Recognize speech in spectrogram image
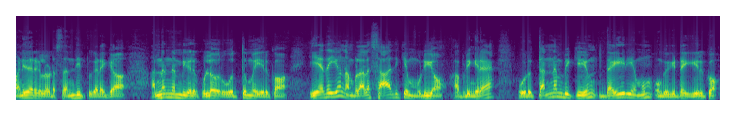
மனிதர்களோட சந்திப்பு கிடைக்கும். அண்ணன் தம்பிகளுக்குள்ள ஒரு ஒத்துமை இருக்கும். எதையும் நம்மளால சாதிக்க முடியும் அப்படிங்கிற ஒரு தன்னம்பிக்கையும் தைரியமும் உங்ககிட்ட இருக்கும்.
